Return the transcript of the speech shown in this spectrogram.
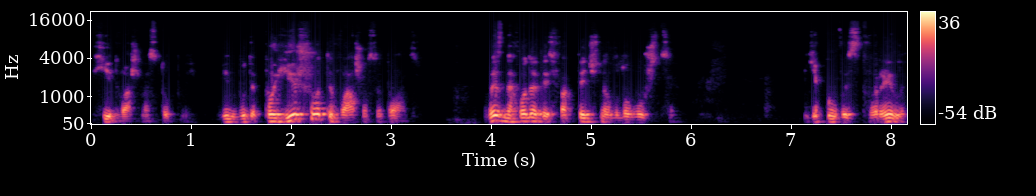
хід ваш наступний, він буде погіршувати вашу ситуацію. Ви знаходитесь фактично в ловушці, яку ви створили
